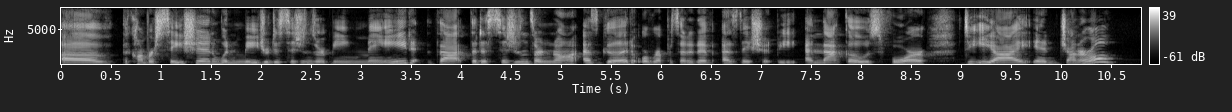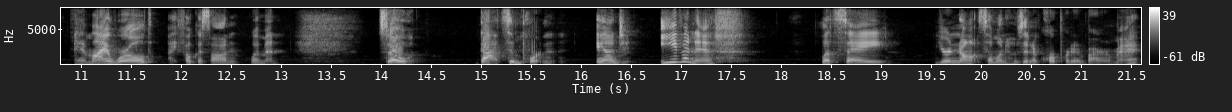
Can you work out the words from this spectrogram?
of the conversation, when major decisions are being made, that the decisions are not as good or representative as they should be. And that goes for DEI in general. In my world, I focus on women. So that's important. And even if, let's say, you're not someone who's in a corporate environment,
